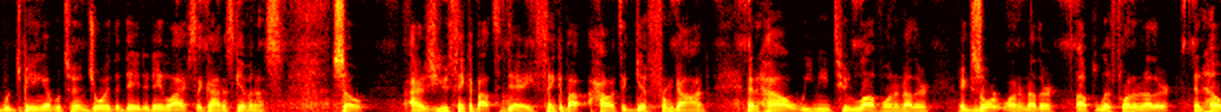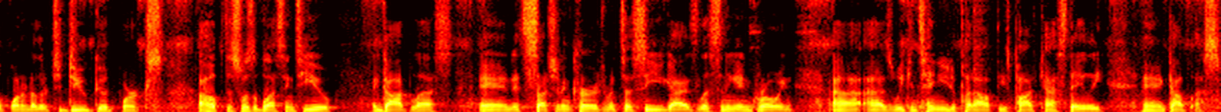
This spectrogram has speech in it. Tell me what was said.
with being able to enjoy the day to day lives that God has given us. So, as you think about today, think about how it's a gift from God and how we need to love one another exhort one another, uplift one another, and help one another to do good works. I hope this was a blessing to you, God bless. And it's such an encouragement to see you guys listening and growing uh, as we continue to put out these podcasts daily. And God bless.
